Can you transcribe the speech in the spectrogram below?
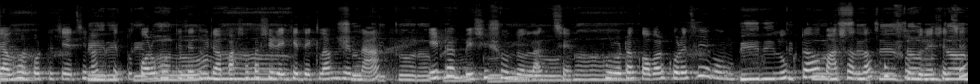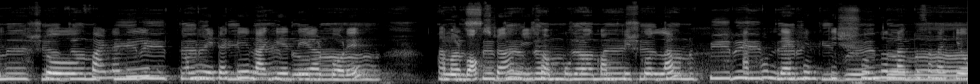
ব্যবহার করতে চেয়েছিলাম কিন্তু পরবর্তীতে দুইটা পাশাপাশি রেখে দেখলাম যে না এটা বেশি সুন্দর লাগছে। পুরোটা কভার করেছে এবং লুকটাও মাসাল্লাহ খুব সুন্দর এসেছে। তো ফাইনালি আমি এটাকে লাগিয়ে দেওয়ার পরে আমার বক্সটা আমি সম্পূর্ণ কমপ্লিট করলাম। এখন দেখেন কি সুন্দর লাগতেছে না কেউ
